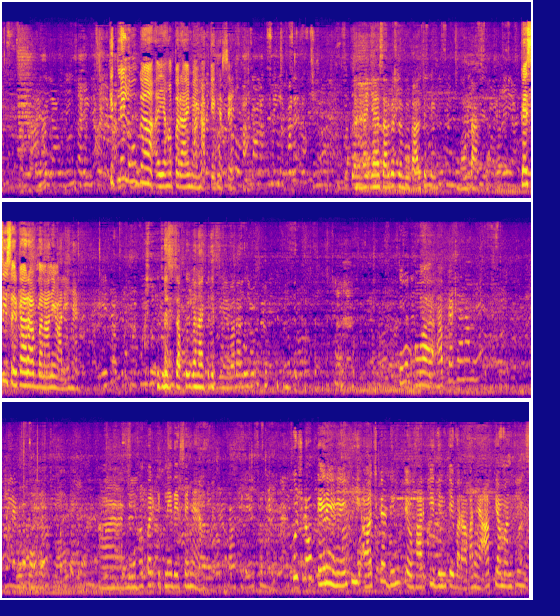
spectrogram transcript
कितने लोग यहाँ पर आए हैं आपके घर से? यहाँ सर्विस में वोट डाल चुके हैं। कैसी सरकार आप बनाने वाले हैं? जैसे सब कुछ बना के बना दीजिए तो आपका क्या नाम है? यहाँ पर कितने देर से हैं कुछ लोग कह रहे हैं कि आज का दिन त्योहार के दिन के बराबर है। आप क्या मानते हैं?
